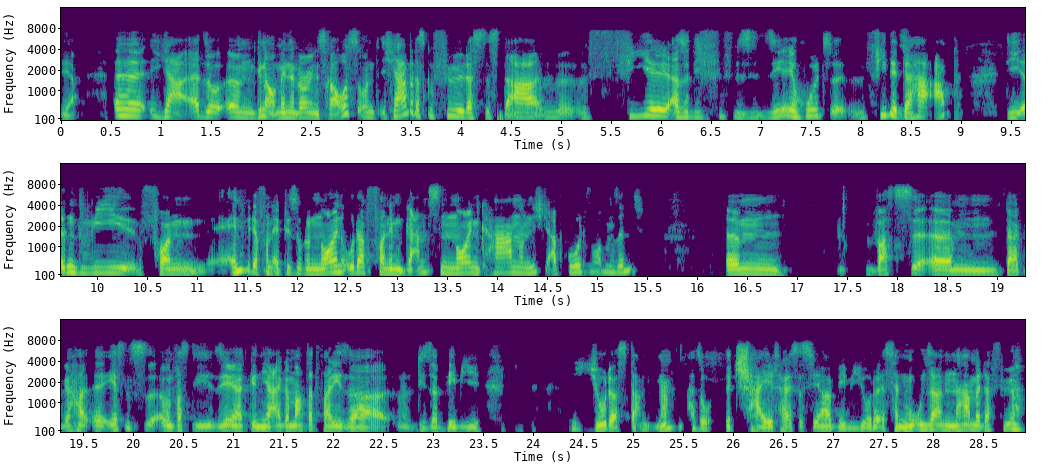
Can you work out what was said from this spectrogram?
Ja, Äh, ja, also ähm, genau, Mandalorian ist raus und ich habe das Gefühl, dass es da äh, viel, also die Serie holt äh, viele da ab, die irgendwie von entweder von Episode 9 oder von dem ganzen neuen Kanon nicht abgeholt worden sind. Ähm, was ähm, da äh, erstens und was die Serie halt genial gemacht hat, war dieser dieser Baby Yoda Stunt, ne? Also The Child heißt es ja, Baby Yoda ist ja nur unser Name dafür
